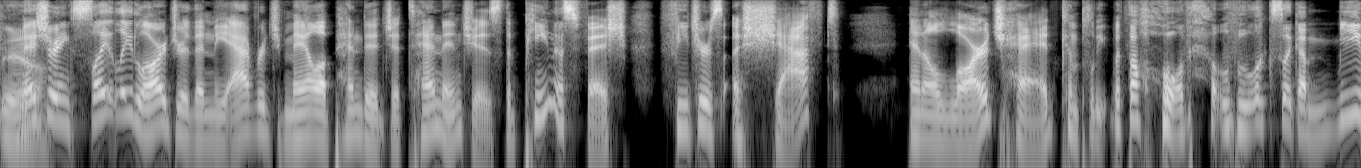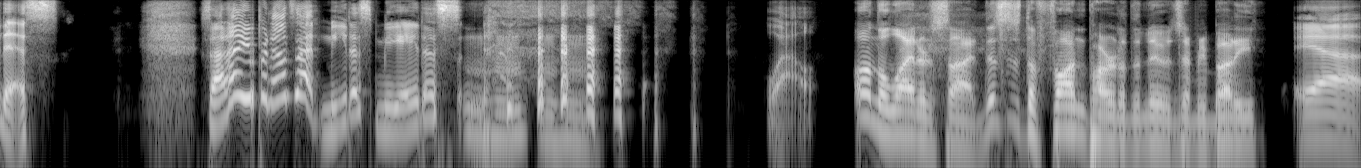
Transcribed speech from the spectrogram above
Yeah. Measuring slightly larger than the average male appendage at 10 inches, the penis fish features a shaft and a large head, complete with a hole that looks like a meatus. Is that how you pronounce that? Meatus? Meatus? Mm-hmm, wow. on the lighter side. This is the fun part of the news, everybody. Yeah.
